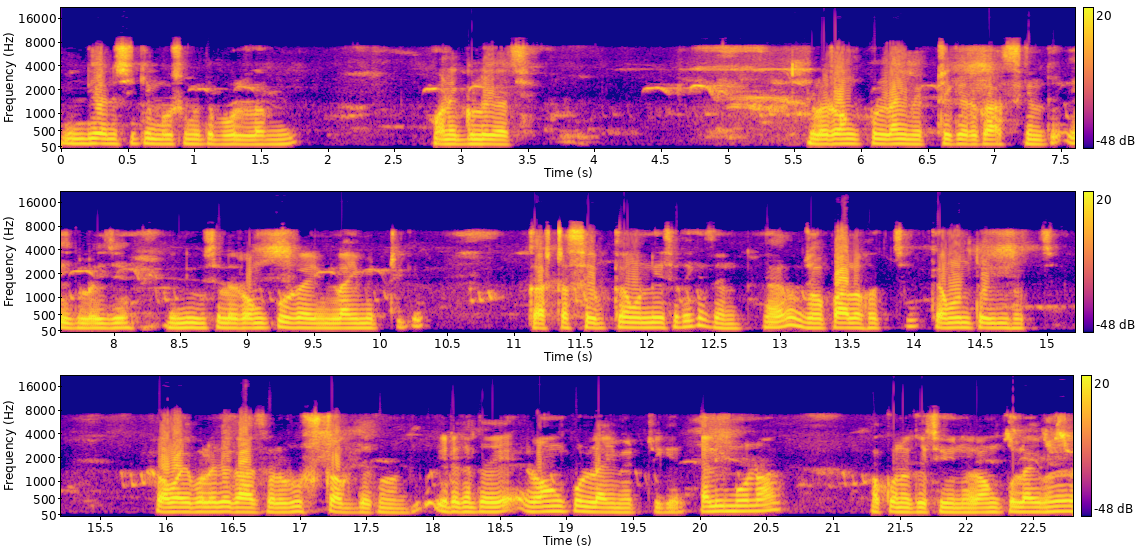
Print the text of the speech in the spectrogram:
ইন্ডিয়ান সিকিম মৌসুমিতে বললাম অনেকগুলোই আছে। এগুলো রংপুর লাইমেট্রিকের গাছ, কিন্তু এইগুলো এই যে নিউ সেলের রংপুর লাইমেট্রিকের গাছটা সেভ কেমন নিয়েছে দেখেছেন? একদম ঝোপালো হচ্ছে, কেমন তৈরি হচ্ছে। সবাই বলে যে গাছ হলো রুস্টক দেখুন, এটা কিন্তু রংপুর লাইমেট্রিকের অ্যালিমোনার বা কোনো কিছুই না, রংপুর লাইমের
